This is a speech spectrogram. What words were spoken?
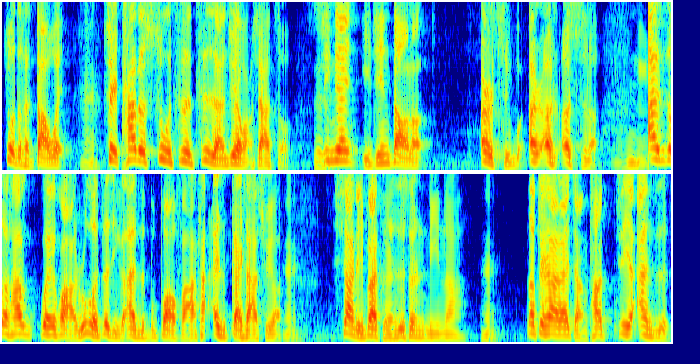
做得很到位，所以他的数字自然就会往下走。今天已经到了二十二二二十了，按照他的规划，如果这几个案子不爆发，他案子盖下去啊，下礼拜可能就剩零了。那对他来讲，他这些案子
